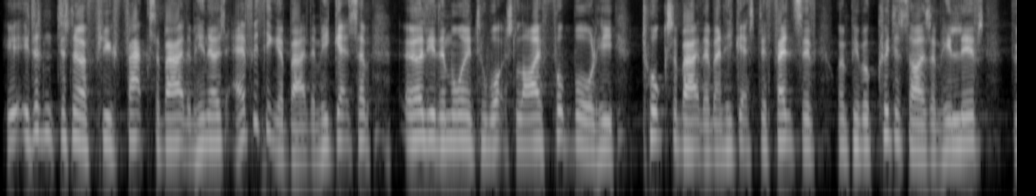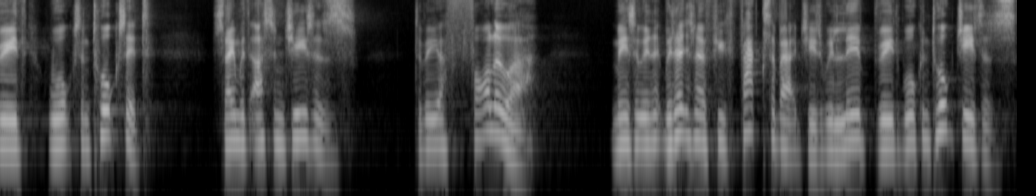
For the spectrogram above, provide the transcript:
He, doesn't just know a few facts about them, he knows everything about them. He gets up early in the morning to watch live football. He talks about them and he gets defensive when people criticize him. He lives, breathes, walks, and talks it. Same with us and Jesus. To be a follower means that we don't just know a few facts about Jesus, we live, breathe, walk, and talk Jesus.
